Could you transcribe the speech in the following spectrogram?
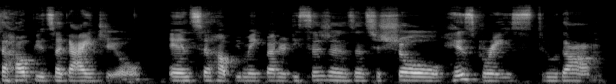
to help you, to guide you, and to help you make better decisions and to show his grace through them.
